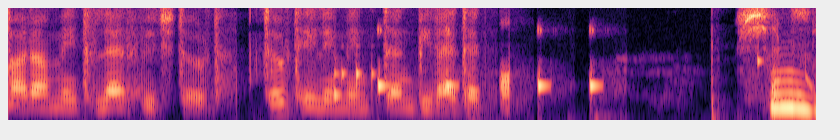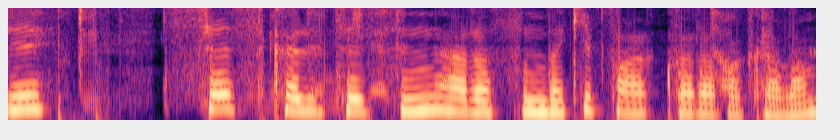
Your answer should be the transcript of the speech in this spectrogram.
Parametrlər 3-4. 4 elementdən bir ədəd 10. Şimdi ses kalitesinin arasındaki farklara bakalım.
